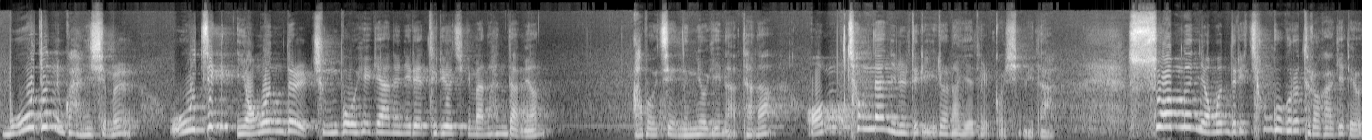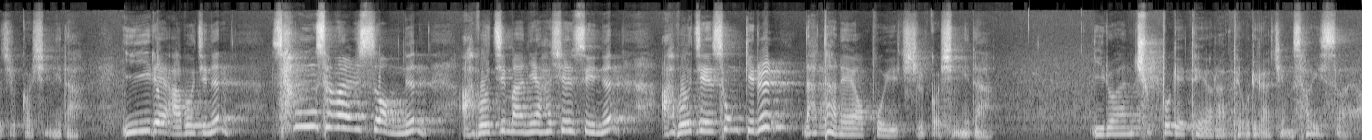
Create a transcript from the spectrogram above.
모든 관심을 오직 영혼들 중보 회개하는 일에 드려지기만 한다면 아버지의 능력이 나타나 엄청난 일들이 일어나게 될 것입니다. 수 없는 영혼들이 천국으로 들어가게 되어질 것입니다. 이 일의 아버지는 상상할 수 없는 아버지만이 하실 수 있는 아버지의 손길을 나타내어 보이실 것입니다. 이러한 축복의 대열 앞에 우리가 지금 서 있어요.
